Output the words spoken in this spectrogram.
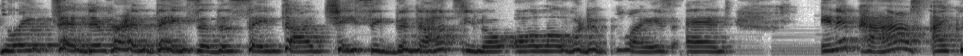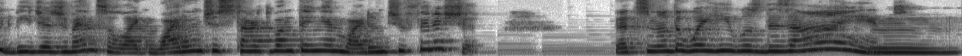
doing 10 different things at the same time, chasing the nuts, you know, all over the place. And in the past, I could be judgmental, like, why don't you start one thing and why don't you finish it? That's not the way he was designed. Mm.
